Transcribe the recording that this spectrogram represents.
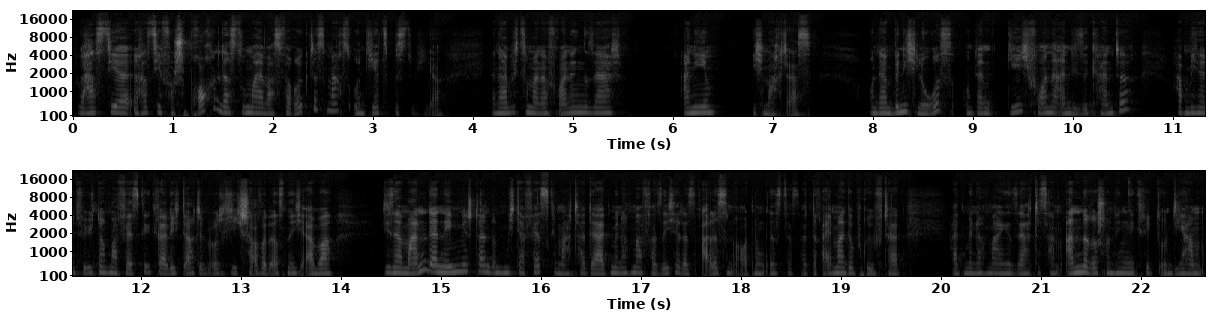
Du hast dir, hast dir versprochen, dass du mal was Verrücktes machst und jetzt bist du hier. Dann habe ich zu meiner Freundin gesagt, Anni, ich mache das. Und dann bin ich los und dann gehe ich vorne an diese Kante, habe mich natürlich nochmal festgekrallt. Ich dachte wirklich, ich schaffe das nicht, aber dieser Mann, der neben mir stand und mich da festgemacht hat, der hat mir nochmal versichert, dass alles in Ordnung ist, dass er dreimal geprüft hat, hat mir nochmal gesagt, das haben andere schon hingekriegt und die haben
